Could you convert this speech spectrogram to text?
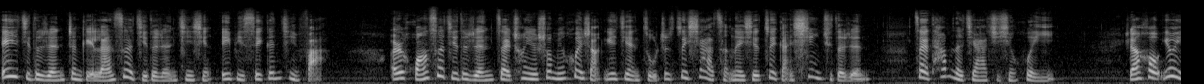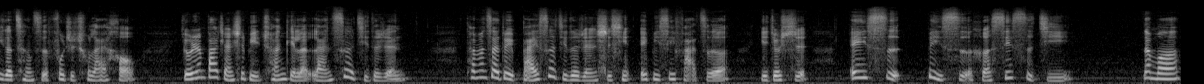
？A 级的人正给蓝色级的人进行 A、B、C 跟进法，而黄色级的人在创业说明会上约见组织最下层那些最感兴趣的人，在他们的家举行会议。然后又一个层次复制出来后。有人把展示笔传给了蓝色级的人，他们在对白色级的人实行 A、B、C 法则，也就是 A 四、B 四和 C 四级。那么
